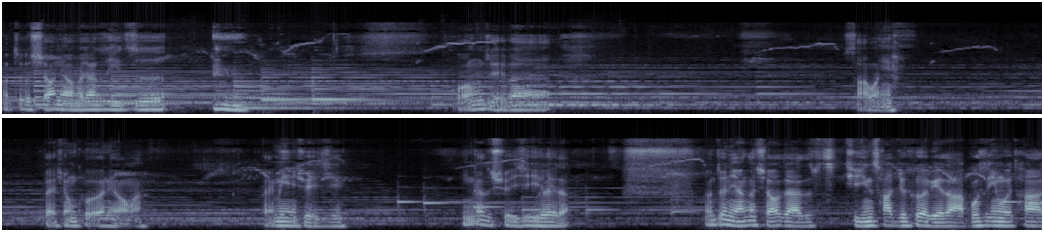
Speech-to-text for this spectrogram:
啊，这个小鸟好像是一只 黄嘴巴，啥玩意？白胸口鹅鸟吗？白面水鸡，应该是水鸡一类的。那这两个小崽子体型差距特别大，不是因为它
